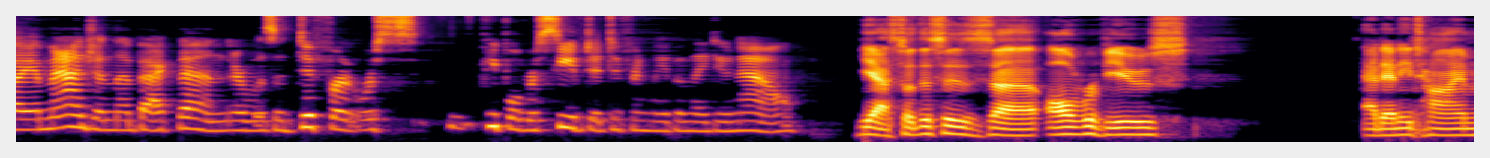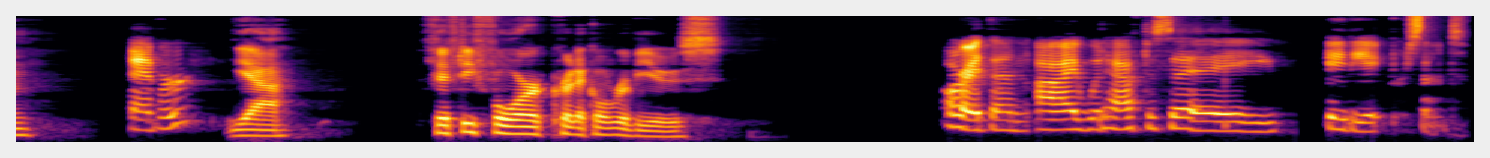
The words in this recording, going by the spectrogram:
I imagine that back then there was a different. Rec- people received it differently than they do now. Yeah, so this is uh, all reviews at any time. Ever? Yeah. 54 critical reviews. All right, then. I would have to say 88%.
